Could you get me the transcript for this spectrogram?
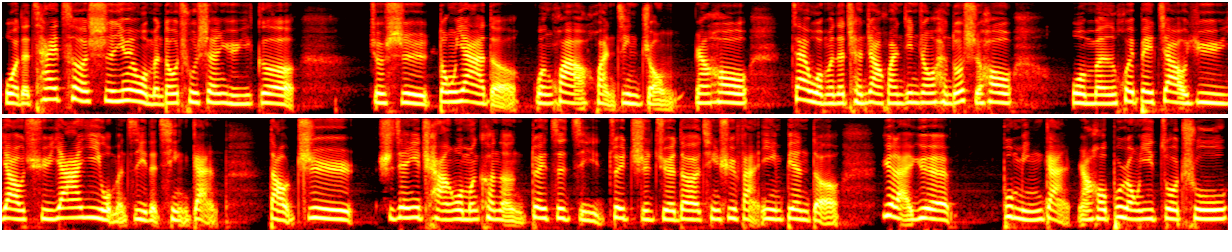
我的猜测是因为我们都出生于一个就是东亚的文化环境中，然后在我们的成长环境中，很多时候我们会被教育要去压抑我们自己的情感，导致时间一长，我们可能对自己最直觉的情绪反应变得越来越不敏感，然后不容易做出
